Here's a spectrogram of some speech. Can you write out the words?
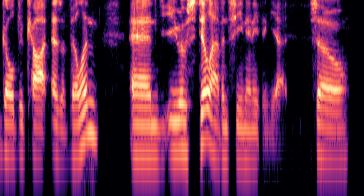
Gul Dukat as a villain, and you still haven't seen anything yet. So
